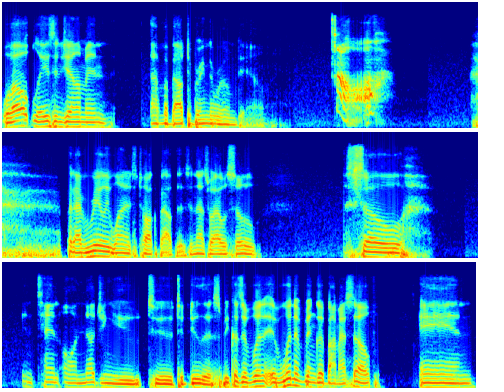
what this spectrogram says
well, ladies and gentlemen, I'm about to bring the room down. Oh, but I really wanted to talk about this, and that's why I was so so intent on nudging you to to do this because it wouldn't it wouldn't have been good by myself, and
